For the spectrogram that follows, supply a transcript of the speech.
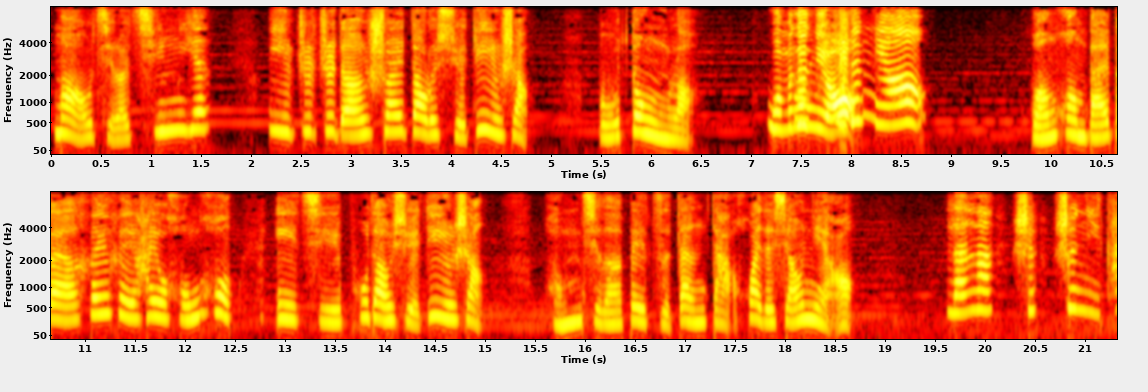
冒起了青烟，一只只的摔到了雪地上。不动了，我们的鸟，我的鸟！黄黄、白白、黑黑还有红红一起扑到雪地上，捧起了被子弹打坏的小鸟。兰兰，是是你开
